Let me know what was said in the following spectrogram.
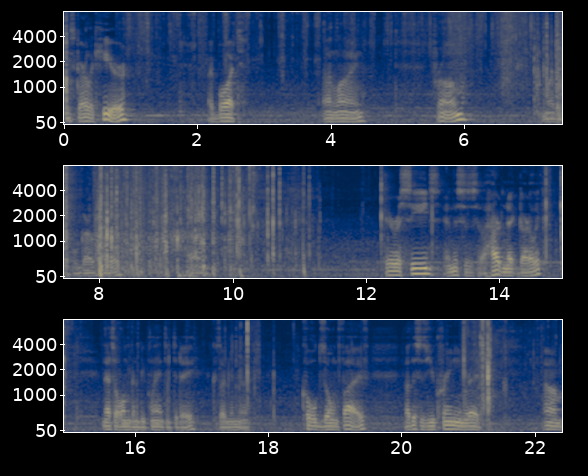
This garlic here I bought online from my little garlic here. Um, seeds and this is a hardneck garlic and that's all I'm going to be planting today because I'm in the cold zone 5. Uh, this is Ukrainian red. Um,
